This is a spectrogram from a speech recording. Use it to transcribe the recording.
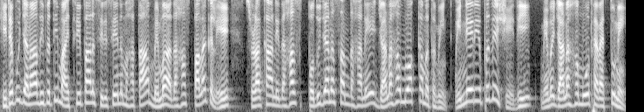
හිටපු ජනාධිපති මෛත්‍රීපාල සිරිසේන මහතා මෙම අදහස් පළ කළේ ශ්‍ර ලංකා නිදහස් පොදුජන සඳහනයේ ජනහමුවක් අමතමින් මින්නේරිය ප්‍රදේශයේදී මෙම ජනහමුව පැවැත්වුණේ.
